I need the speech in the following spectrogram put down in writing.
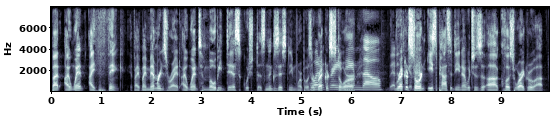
But I went, I think, if I, my memory's right, I went to Moby Disc, which doesn't exist anymore, but was What a record great store name, though. record store in East Pasadena, which is uh, close to where I grew up,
